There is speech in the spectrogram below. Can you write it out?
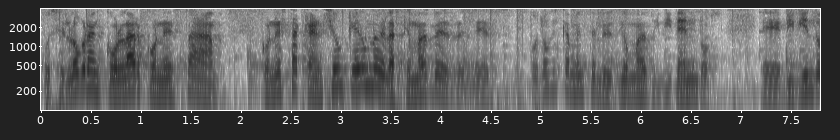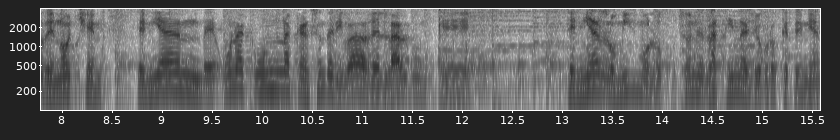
pues se logran colar con esta con esta canción que era una de las que más les, pues lógicamente les dio más dividendos, eh, Viviendo de Noche. Tenían eh, una, una canción derivada del álbum que tenían lo mismo, locuciones latinas, yo creo que tenían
